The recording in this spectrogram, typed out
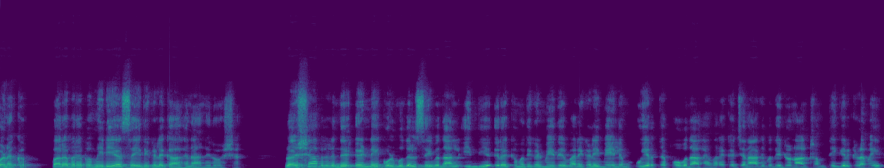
வணக்கம். பரபரப்பு மீடியா செய்திகளுக்காக நான் நிரோஷன். ரஷ்யாவிலிருந்து எண்ணெய் கொள்முதல் செய்வதால் இந்திய இறக்குமதிகள் மீது வரிகளை மேலும் உயர்த்தப் போவதாக அமெரிக்க ஜனாதிபதி டொனால்ட் ட்ரம்ப் திங்கட்கிழமை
